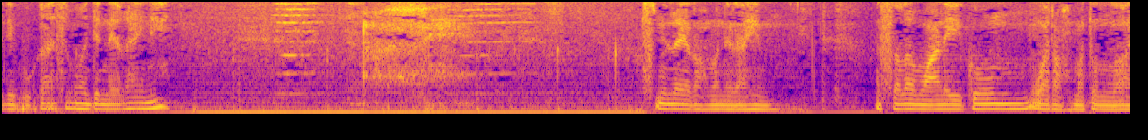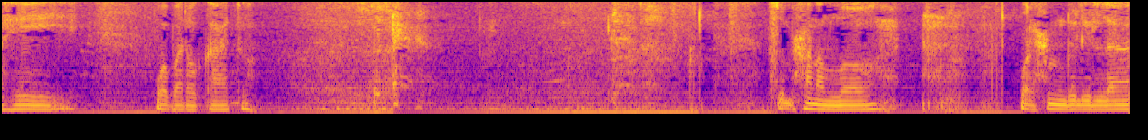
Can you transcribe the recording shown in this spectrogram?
dibuka semua jendela ini. Bismillahirrahmanirrahim. Assalamualaikum warahmatullahi wabarakatuh. Subhanallah Walhamdulillah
